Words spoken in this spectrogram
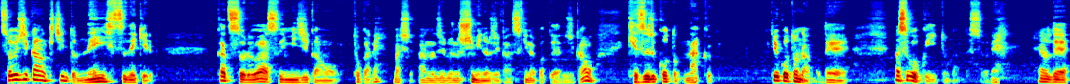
そういう時間をきちんと捻出できる。かつそれは睡眠時間をとかね、まあ、あの自分の趣味の時間、好きなことやる時間を削ることなく、ということなので、まあ、すごくいいと思うんですよね。なので、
